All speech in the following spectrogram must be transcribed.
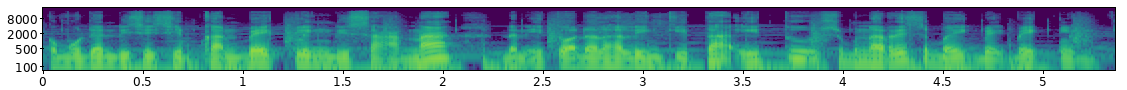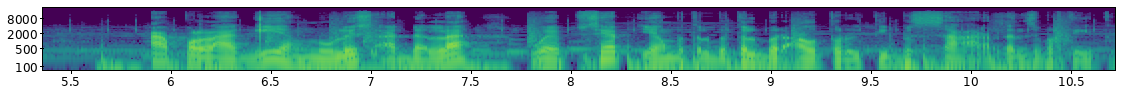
Kemudian disisipkan backlink di sana dan itu adalah link kita. Itu sebenarnya sebaik-baik backlink apalagi yang nulis adalah website yang betul-betul berautoriti besar kan seperti itu.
